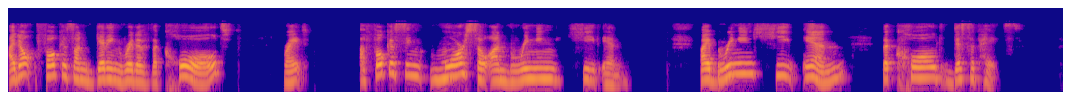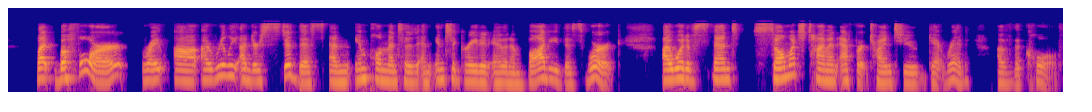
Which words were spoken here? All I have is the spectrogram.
I don't focus on getting rid of the cold, right? Uh, focusing more so on bringing heat in. By bringing heat in, the cold dissipates. But before, right, uh, I really understood this and implemented and integrated and embodied this work. I would have spent so much time and effort trying to get rid of the cold,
